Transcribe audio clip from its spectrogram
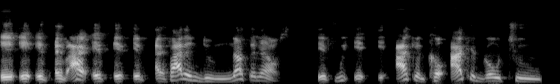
If, if, if I if, if if I didn't do nothing else, if we if I could go I could go to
